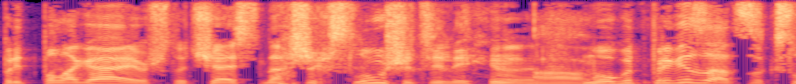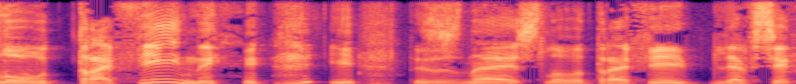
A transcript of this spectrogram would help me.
предполагаю, что часть наших слушателей А. могут привязаться к слову трофейный. И ты же знаешь, слово трофей для всех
